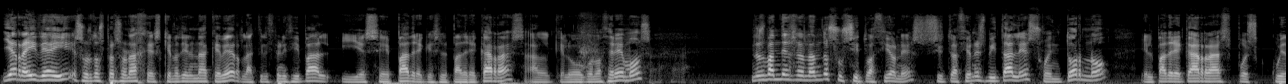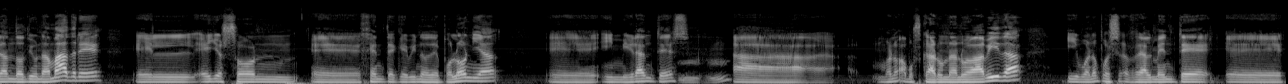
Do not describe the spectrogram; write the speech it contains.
Y a raíz de ahí, esos dos personajes que no tienen nada que ver, la actriz principal y ese padre, que es el padre Carras, al que luego conoceremos, nos van desgranando sus situaciones, situaciones vitales, su entorno. El padre Carras, pues cuidando de una madre. el- ellos son eh, gente que vino de Polonia, eh, inmigrantes, a, bueno, a buscar una nueva vida. Y bueno, pues realmente eh,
